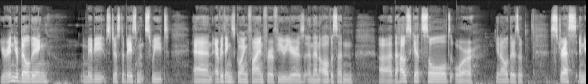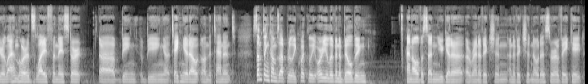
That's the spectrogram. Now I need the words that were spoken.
you're in your building, maybe it's just a basement suite, and everything's going fine for a few years, and then all of a sudden uh, the house gets sold, or you know there's a stress in your landlord's life, and they start uh, being being uh, taking it out on the tenant. Something comes up really quickly, or you live in a building, and all of a sudden you get a, a renoviction, an eviction notice, or a vacate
